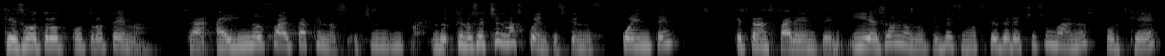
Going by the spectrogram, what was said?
que es otro, otro tema. O sea, ahí nos falta que nos, echen, que nos echen más cuentos, que nos cuenten, que transparenten. Y eso nosotros decimos que es derechos humanos porque,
